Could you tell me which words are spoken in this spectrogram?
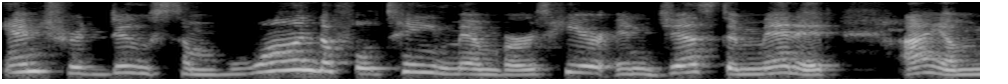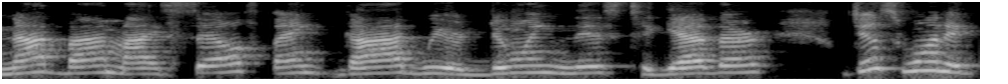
introduce some wonderful team members here in just a minute. I am not by myself. Thank God we are doing this together. Just wanted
